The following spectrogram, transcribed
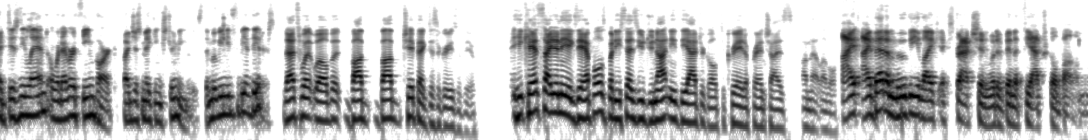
at Disneyland or whatever theme park by just making streaming movies. The movie needs to be in theaters. That's what. Well, but Bob Bob Chapek disagrees with you. He can't cite any examples, but he says you do not need theatrical to create a franchise on that level. I, I bet a movie like Extraction would have been a theatrical bomb.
